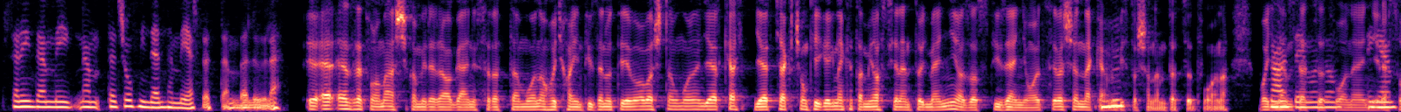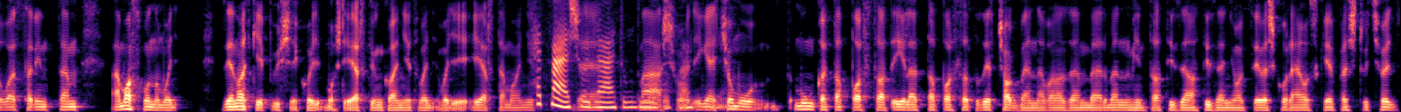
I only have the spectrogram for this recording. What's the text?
szerintem még nem, tehát sok mindent nem értettem belőle. E, ez lett volna a másik, amire reagálni szerettem volna, hogy ha én 15 éve olvastam volna gyertyák, gyertyák csonkigégneket, ami azt jelenti, hogy mennyi, azaz 18 évesen, nekem mm-hmm. biztosan nem tetszett volna. Vagy Há, nem tetszett mondom. volna ennyire. Igen. Szóval szerintem, ám azt mondom, hogy ez ilyen nagy képűség, hogy most értünk annyit, vagy, vagy értem annyit. Hát máshogy látunk Máshogy, igen, egy csomó munkatapasztalat, élettapasztalat azért csak benne van az emberben, mint a 16-18 éves korához képest, úgyhogy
